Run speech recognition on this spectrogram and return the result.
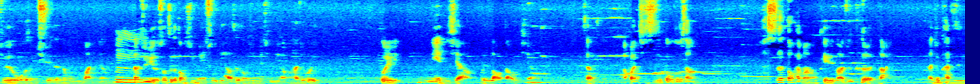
就是我可能学的那么慢这样。嗯，那就有时候这个东西没处理好，这个东西没处理好，他就会会念一下，会唠叨一下，这样子。啊，不然其实工作上是都还蛮 OK 的，反正就是客人来，那就看是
